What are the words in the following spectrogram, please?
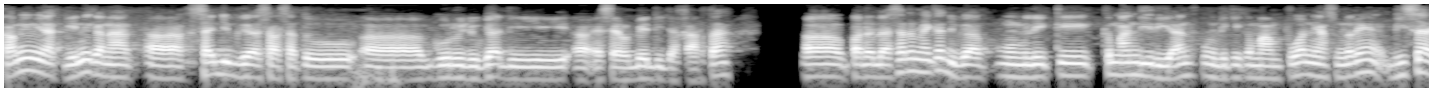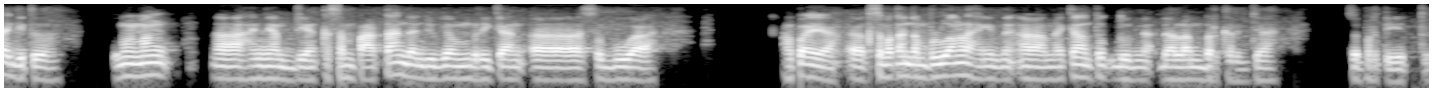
kami meyakini karena uh, saya juga salah satu uh, guru juga di uh, SLB di Jakarta. Uh, pada dasarnya mereka juga memiliki kemandirian, memiliki kemampuan yang sebenarnya bisa gitu. Memang uh, hanya memberikan kesempatan dan juga memberikan uh, sebuah apa ya kesempatan dan peluang lah uh, mereka untuk dalam bekerja seperti itu.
